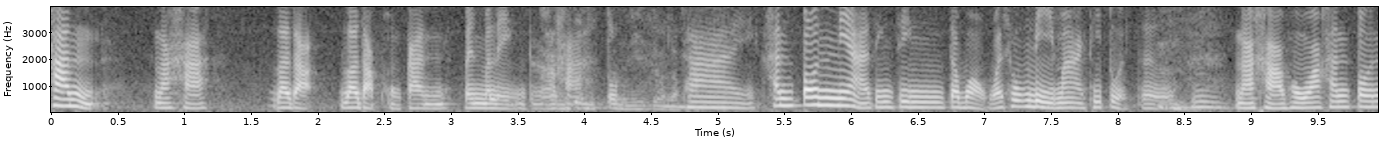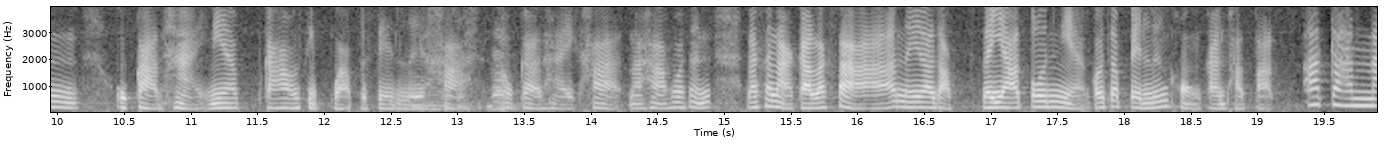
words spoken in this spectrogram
ขั้นนะคะ ระดับระดับของการเป็นมะเร็งขั้นนะคะต้นๆนี้จะลำบากใช่ ขั้นต้นเนี่ยจริงๆ จะบอกว่าโชคดีมากที่ตรวจเจออนะคะ เพราะว่าขั้นต้นโอกาสหายเนี่ย 90 กว่าเปอร์เซ็นต์เลยค่ะโอกาสหายขาดนะคะ เพราะฉะนั้นลักษณะการรักษาในระดับระยะต้นเนี่ย ก็จะเป็นเรื่องของการผ่าตัด อาการน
